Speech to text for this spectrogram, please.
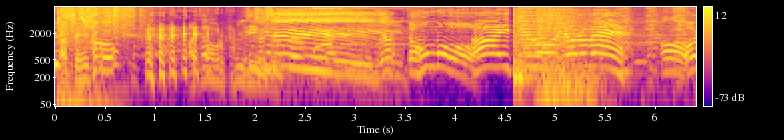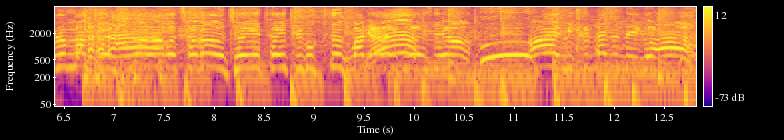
라떼 해줘. 자, 시작. 자 홍보. 아이 뜨거운 여름에 얼음만큼 시원하고 차가운 저희의 타이틀곡 특 많이 많이 들어주세요. 아 이미 끝났는데 이거. 아.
